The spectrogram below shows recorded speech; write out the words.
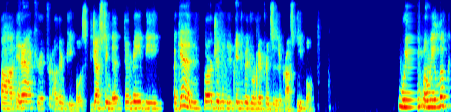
uh, inaccurate for other people, suggesting that there may be again, large individual differences across people. We, when we look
